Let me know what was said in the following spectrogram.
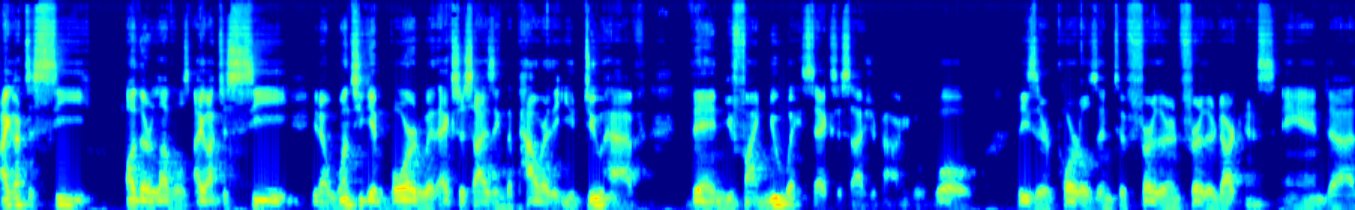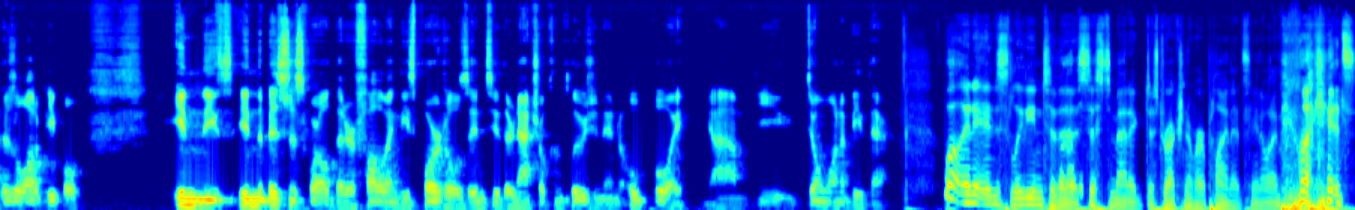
I got to see other levels. I got to see, you know, once you get bored with exercising the power that you do have, then you find new ways to exercise your power. You go, whoa, these are portals into further and further darkness. And uh, there's a lot of people in these in the business world that are following these portals into their natural conclusion. And oh boy, um, you don't want to be there. Well, and it's leading to the systematic destruction of our planets. You know what I mean? Like it's,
